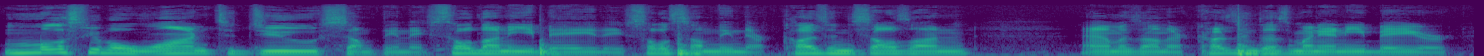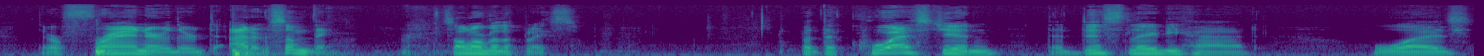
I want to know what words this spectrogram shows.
most people want to do something. They sold on eBay. They sold something. Their cousin sells on Amazon. Their cousin does money on eBay, or their friend, or their something. It's all over the place. But the question that this lady had was,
